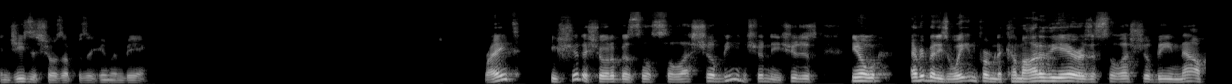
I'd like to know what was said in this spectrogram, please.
And Jesus shows up as a human being. Right? He should have showed up as a celestial being, shouldn't he? He should just, you know, everybody's waiting for him to come out of the air as a celestial being. Now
